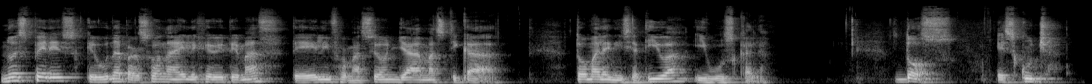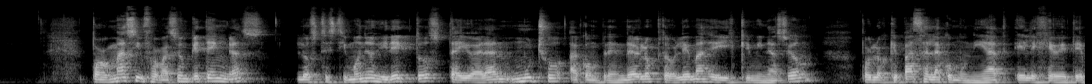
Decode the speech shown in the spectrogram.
No esperes que una persona LGBT más te dé la información ya masticada. Toma la iniciativa y búscala. 2. Escucha. Por más información que tengas, los testimonios directos te ayudarán mucho a comprender los problemas de discriminación por los que pasa la comunidad LGBT.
